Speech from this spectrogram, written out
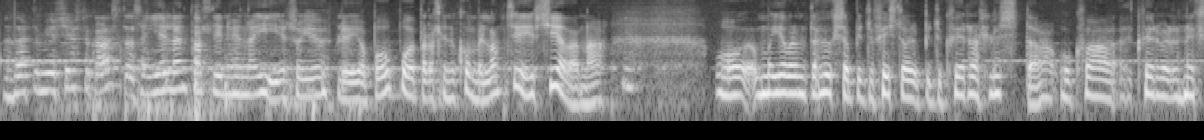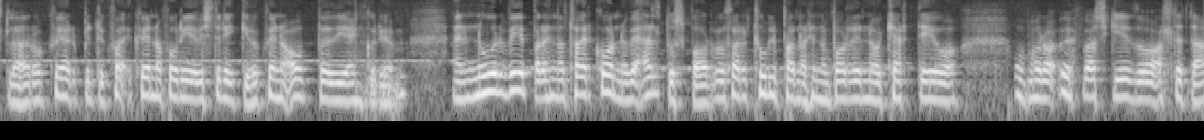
En þetta er mjög sérstökk aðstæð sem ég lend allir hérna í eins og ég upplifði, já Bóbó er bara allir komið langt síðan ég séð hana. Mm. Og ég var um þetta að hugsa býtu fyrst að býtu hver að hlusta og hva, hver verður nextlaður og hver býtu hverna fór ég við strikið og hverna áböði ég einhverjum? En nú erum við bara hérna tvær konu við eldúsborð og það eru túlipannar hérna borðinu og kerti og, og bara uppvaskið og allt þetta.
